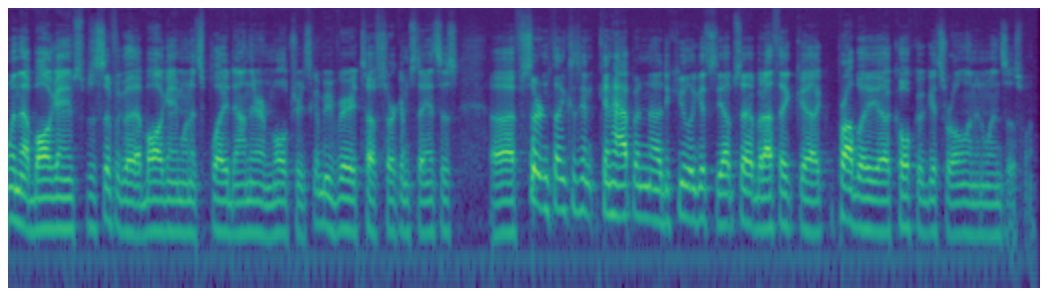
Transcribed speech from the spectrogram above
win that ball game, specifically that ball game when it's played down there in Moultrie. It's going to be very tough circumstances. Uh, certain things can, can happen. Uh, Dacula gets the upset, but I think uh, probably uh, Colquitt gets rolling and wins this one.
